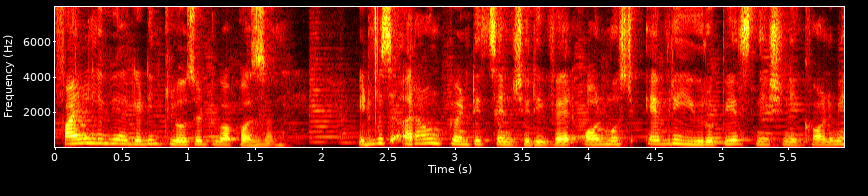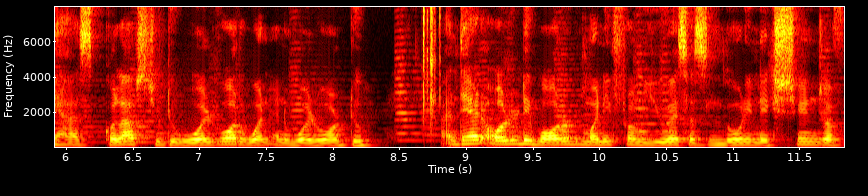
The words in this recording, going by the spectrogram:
Finally, we are getting closer to our puzzle. It was around 20th century where almost every European nation economy has collapsed due to World War I and World War II. And they had already borrowed money from US as loan in exchange of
